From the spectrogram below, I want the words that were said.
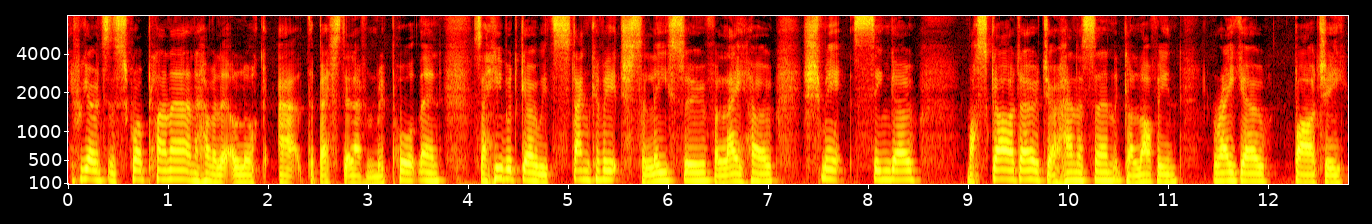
If we go into the squad planner and have a little look at the best 11 report, then so he would go with Stankovic, Salisu, Vallejo, Schmidt, Singo, Moscardo, Johannesson, Golovin, Rago, Bardghji,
